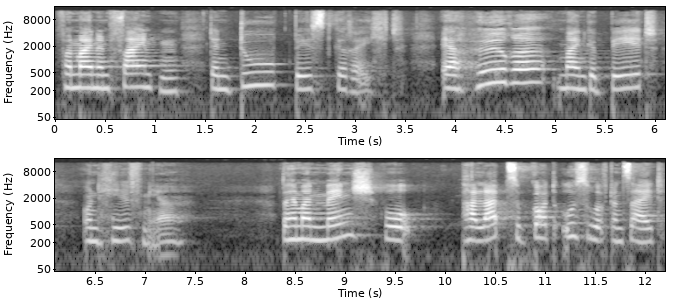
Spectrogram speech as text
von meinen Feinden, denn du bist gerecht. Erhöre mein Gebet und hilf mir. Da haben wir einen Mensch, wo Palat zu Gott ausruft und sagt,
